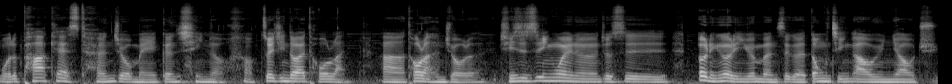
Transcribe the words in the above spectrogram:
我的 podcast 很久没更新了，最近都在偷懒。啊，偷懒很久了。其实是因为呢，就是二零二零原本这个东京奥运要举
